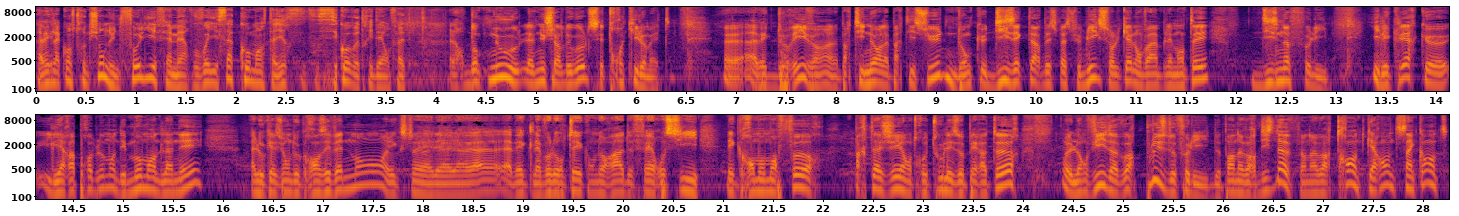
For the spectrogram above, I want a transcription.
avec la construction d'une folie éphémère. Vous voyez ça comment? C'est-à-dire, c'est quoi votre idée en fait? Alors donc nous, l'avenue Charles de Gaulle, c'est 3 km. Euh, avec deux rives, hein, la partie nord, la partie sud, donc 10 hectares d'espace public sur lequel on va implémenter 19 folies. Il est clair qu'il y aura probablement des moments de l'année à l'occasion de grands événements, avec la volonté qu'on aura de faire aussi des grands moments forts partagés entre tous les opérateurs, euh, l'envie d'avoir plus de folie, de ne pas en avoir 19, mais en avoir 30, 40, 50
